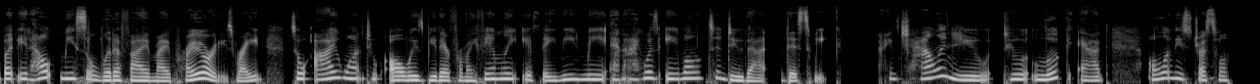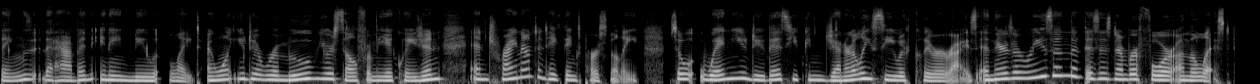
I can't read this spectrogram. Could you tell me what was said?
but it helped me solidify my priorities, right? So, I want to always be there for my family if they need me, and I was able to do that this week. I challenge you to look at all of these stressful things that happen in a new light. I want you to remove yourself from the equation and try not to take things personally. So, when you do this, you can generally see with clearer eyes. And there's a reason that this is number four on the list.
